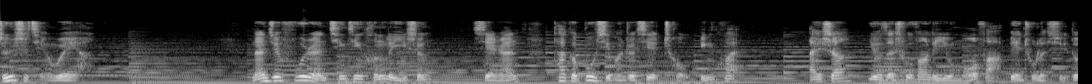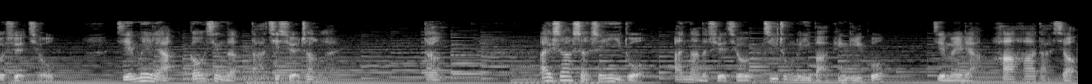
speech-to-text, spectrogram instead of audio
真是前卫啊！”男爵夫人轻轻哼了一声，显然她可不喜欢这些丑冰块。艾莎又在厨房里用魔法变出了许多雪球，姐妹俩高兴地打起雪仗来。当，艾莎闪身一躲。安娜的雪球击中了一把平底锅，姐妹俩哈哈大笑，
